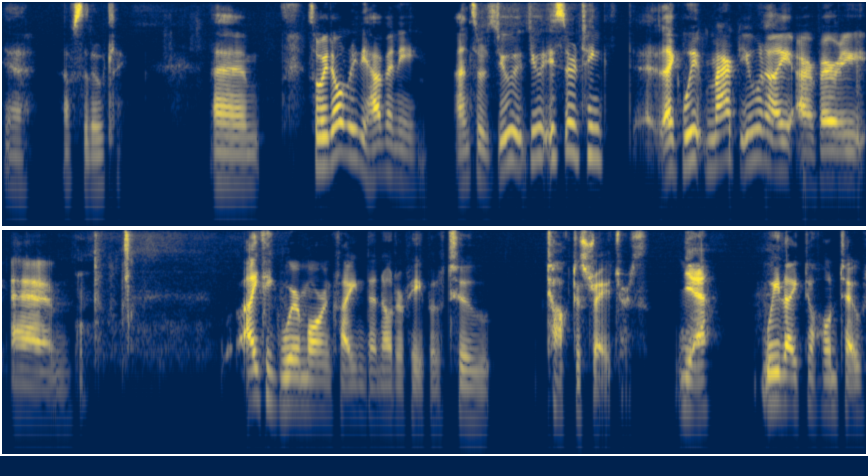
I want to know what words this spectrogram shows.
yeah. Absolutely. Um, so we don't really have any answers. Do you? Do you, is there a thing like we, Mark? You and I are very. Um, I think we're more inclined than other people to talk to strangers. Yeah. We like to hunt out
